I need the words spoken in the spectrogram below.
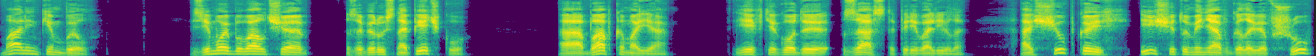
Маленьким был. Зимой бывалча заберусь на печку, а бабка моя, ей в те годы заста перевалила, а щупкой ищет у меня в голове вшу,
